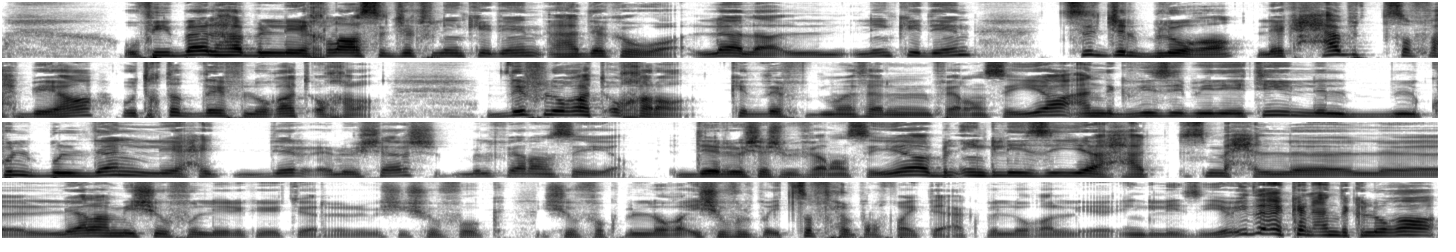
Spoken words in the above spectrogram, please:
وفي بالها باللي خلاص سجلت في لينكدين هذاك هو. لا لا لينكدين تسجل بلغة لك حاب تصفح بها وتقدر تضيف لغات أخرى. تضيف لغات أخرى. كي تضيف مثلا الفرنسيه عندك visibilité لكل البلدان اللي حتدير recherche بالفرنسية. دير recherche بالفرنسية بالإنجليزية حتسمح اللي راهم يشوفوا اللي recruteurs باش يشوفوك يشوفوك باللغة يشوفوا يتصفحوا ال profile تاعك باللغة الإنجليزية. واذا كان عندك لغة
